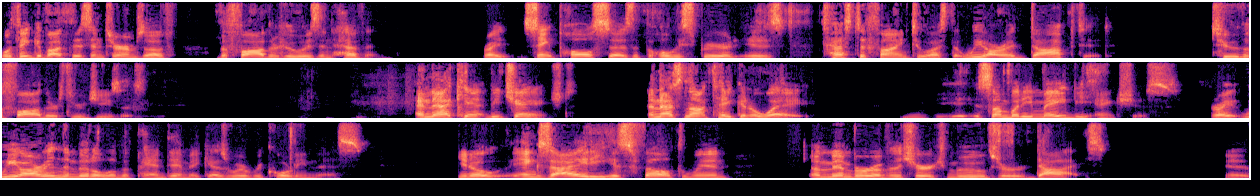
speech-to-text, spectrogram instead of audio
Well think about this in terms of the father who is in heaven right st paul says that the holy spirit is testifying to us that we are adopted to the father through jesus and that can't be changed and that's not taken away somebody may be anxious right? We are in the middle of a pandemic as we're recording this. You know, anxiety is felt when a member of the church moves or dies. Uh,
